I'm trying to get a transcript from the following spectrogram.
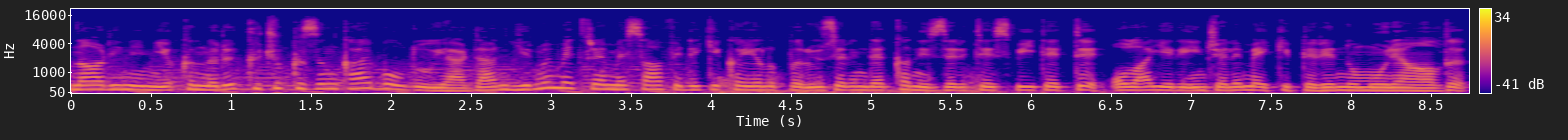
Nari'nin yakınları küçük kızın kaybolduğu yerden 20 metre mesafedeki kayalıkları üzerinde kan izleri tespit etti. Olay yeri inceleme ekipleri numune aldı.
